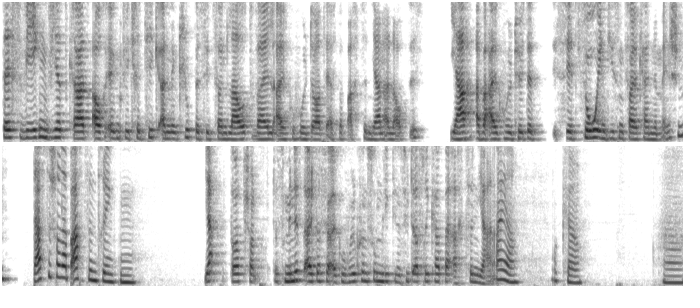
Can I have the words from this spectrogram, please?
Deswegen wird gerade auch irgendwie Kritik an den Clubbesitzern laut, weil Alkohol dort erst ab 18 Jahren erlaubt ist. Ja, aber Alkohol tötet ist jetzt so in diesem Fall keine Menschen. Darfst du schon ab 18 trinken? Ja, dort schon. Das Mindestalter für Alkoholkonsum liegt in Südafrika bei 18 Jahren. Ah ja, okay. Ah.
